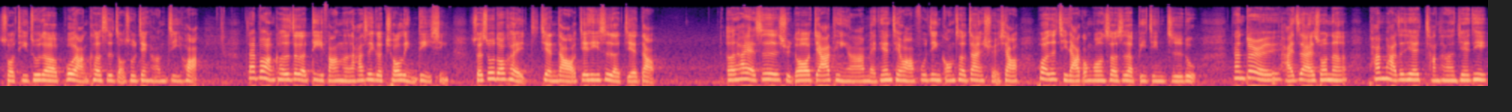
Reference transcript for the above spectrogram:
所提出的布朗克斯走出健康计划。在布朗克斯这个地方呢，它是一个丘陵地形，随处都可以见到阶梯式的街道，而它也是许多家庭啊每天前往附近公车站、学校或者是其他公共设施的必经之路。但对于孩子来说呢，攀爬这些长长的阶梯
